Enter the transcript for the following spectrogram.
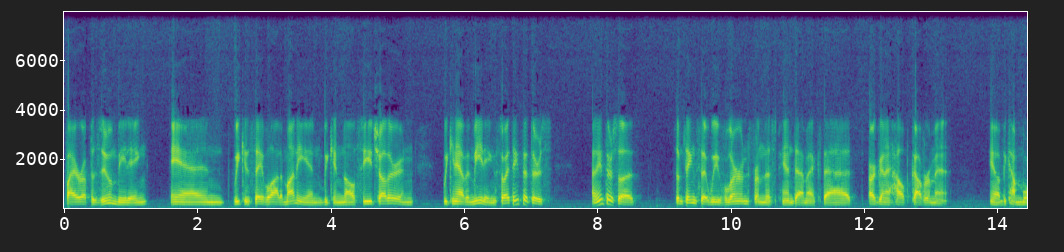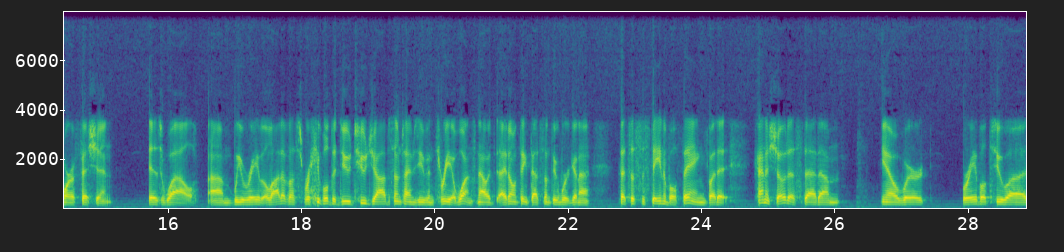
fire up a Zoom meeting, and we can save a lot of money, and we can all see each other and we can have a meeting. So I think that there's, I think there's a some things that we've learned from this pandemic that are going to help government, you know, become more efficient as well. Um, we were able, a lot of us were able to do two jobs, sometimes even three at once. Now, I don't think that's something we're gonna, that's a sustainable thing, but it kind of showed us that, um, you know, we're we're able to, uh,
